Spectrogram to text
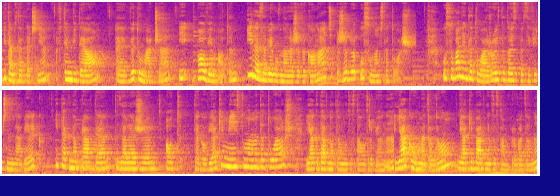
Witam serdecznie. W tym wideo e, wytłumaczę i powiem o tym, ile zabiegów należy wykonać, żeby usunąć tatuaż. Usuwanie tatuażu jest to dość specyficzny zabieg i tak naprawdę zależy od tego, w jakim miejscu mamy tatuaż, jak dawno temu został zrobiony, jaką metodą, jaki barwnik został wprowadzony,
